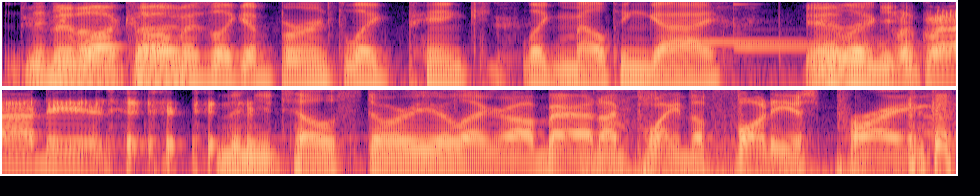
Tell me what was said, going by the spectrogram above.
then you walk home as like a burnt, like pink, like melting guy. Yeah, You're like, you- look what I did. and then you tell a story. You're like, oh man, I played the funniest prank.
